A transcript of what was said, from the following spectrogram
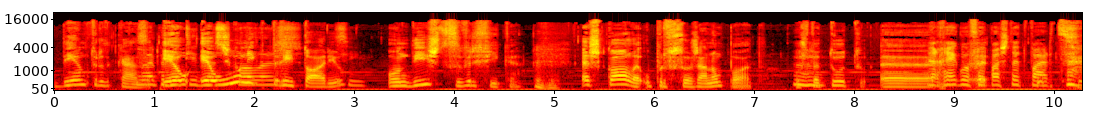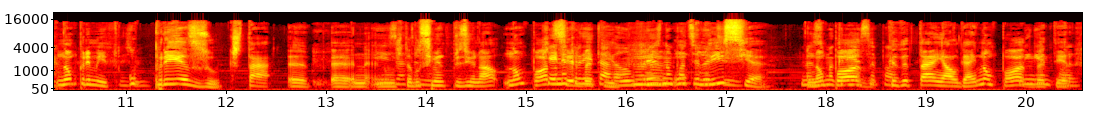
Dentro de casa. É, é, o, é o único território Sim. onde isto se verifica. Uhum. A escola, o professor já não pode o uhum. estatuto. Uh, a régua foi uh, posta de parte. Não permite. O preso que está uh, num estabelecimento prisional não pode que é ser batido. Um preso não um pode ser polícia Mas não pode, pode, que detém alguém, não pode Ninguém bater.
